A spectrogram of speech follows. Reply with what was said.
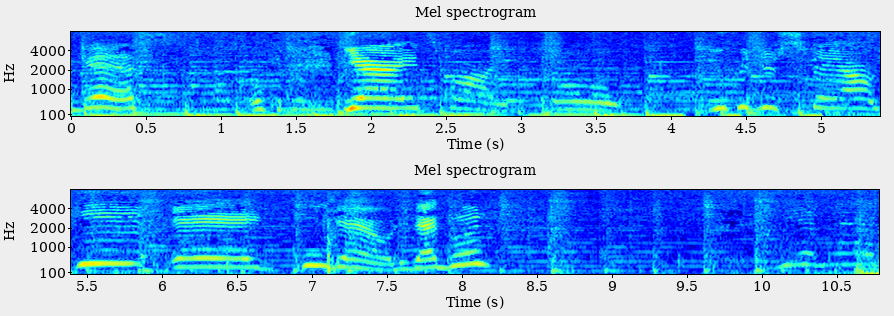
I guess. Okay. Yeah, it's fine. So you could just stay out here and cool down. Is that good? Yeah, man.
